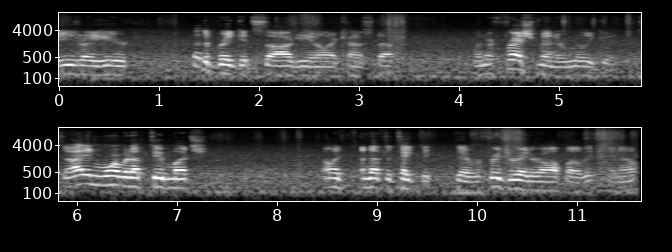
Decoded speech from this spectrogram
These right here, let the bread get soggy and all that kind of stuff. When they're fresh, men are really good. So I didn't warm it up too much. Only enough to take the, the refrigerator off of it, you know,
